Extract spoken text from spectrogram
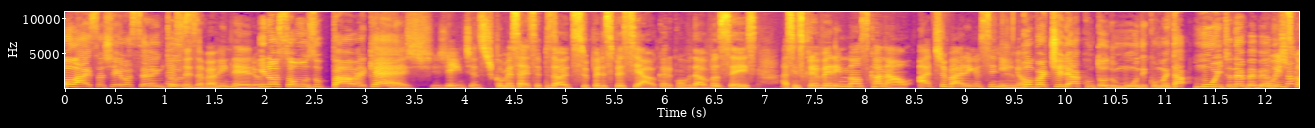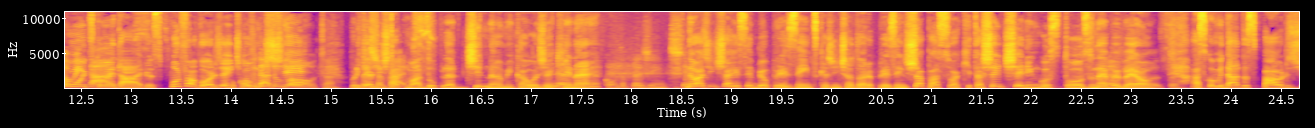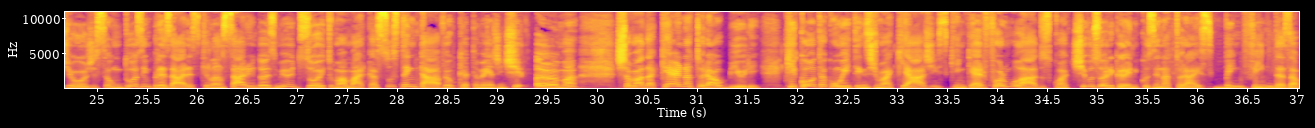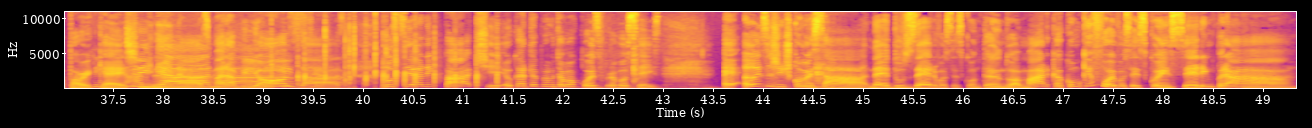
Olá, eu sou a Sheila Santos. Eu sou Isabel Rendeiro. E nós somos o PowerCast. Gente, antes de começar esse episódio super especial, quero convidar vocês a se inscreverem no nosso canal, ativarem o sininho. Compartilhar com todo mundo e comentar muito, né, bebê? Muitos Deixa muitos comentários. comentários. Por favor, gente, O convidado vamos encher, volta. Porque Deixa a gente tá com uma vários. dupla dinâmica hoje aqui, né? Dinâmica, Conta pra gente. Não, a gente já recebeu presentes, que a gente adora presentes. Já passou aqui, tá cheio de cheirinho gostoso, né, Bebel? As convidadas Powers de hoje são duas empresárias que lançaram em 2018 uma marca sustentável, que também a gente ama, chamada Care Natural Beauty, que conta com itens de maquiagem skincare formulados com ativos orgânicos e naturais. Bem-vindas ao PowerCast, meninas maravilhosas. Delícia. Luciana e Pati, eu quero até perguntar uma coisa pra vocês. É, antes da gente começar, né, do zero, vocês contando a marca, como que foi vocês conhecerem pra,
